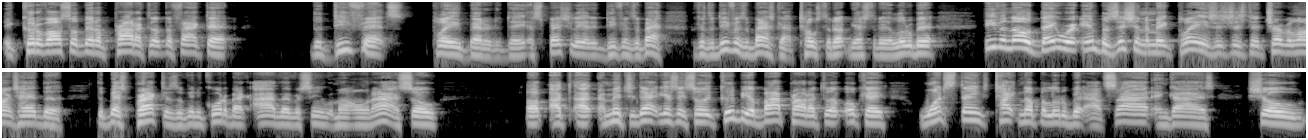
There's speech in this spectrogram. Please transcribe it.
It could have also been a product of the fact that the defense played better today, especially at the defensive back, because the defensive backs got toasted up yesterday a little bit. Even though they were in position to make plays, it's just that Trevor Lawrence had the the best practice of any quarterback I've ever seen with my own eyes. So uh, I, I, I mentioned that yesterday. So it could be a byproduct of okay, once things tighten up a little bit outside and guys showed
